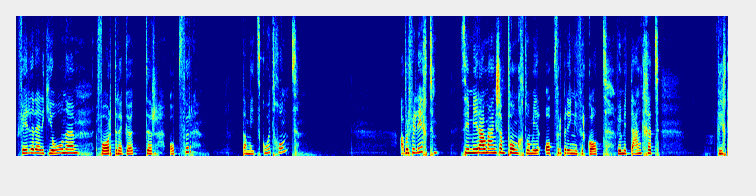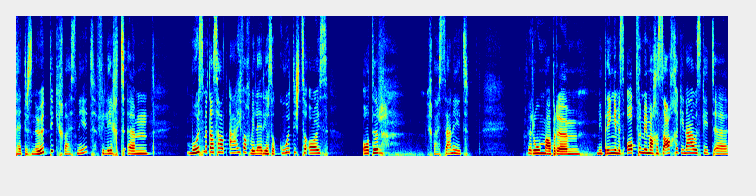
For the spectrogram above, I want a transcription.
Viele Religionen fordern Götter Opfer, damit es gut kommt. Aber vielleicht sind wir auch manchmal am Punkt, wo wir Opfer bringen für Gott. Weil wir denken, vielleicht hat er es nötig, ich weiß nicht. Vielleicht ähm, muss man das halt einfach, weil er ja so gut ist zu uns. Oder, ich weiß auch nicht, warum, aber ähm, wir bringen ihm ein Opfer, wir machen Sachen, genau, es gibt... Äh,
